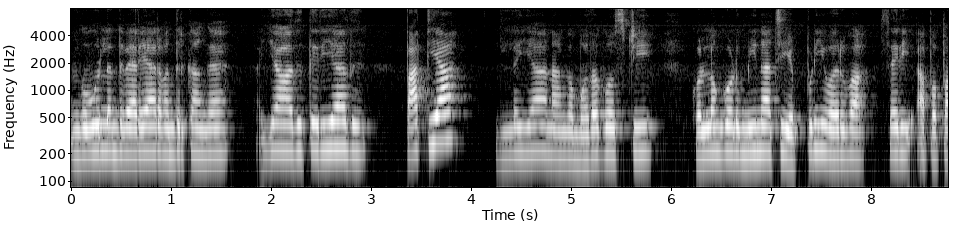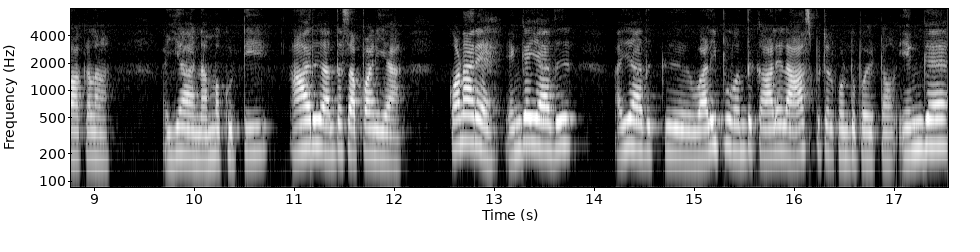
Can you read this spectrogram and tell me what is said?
உங்கள் ஊர்லேருந்து வேற யார் வந்திருக்காங்க? ஐயா அது தெரியாது. பாத்தியா? இல்லையா நாங்கள் மொத கோஷ்டி. கொல்லங்கோடு மீனாட்சி எப்படியும் வருவா. சரி அப்போ பார்க்கலாம். ஐயா நம்ம குட்டி. ஆறு அந்த சப்பானியா? கோனாரே எங்கய்யா அது? ஐயா அதுக்கு வலிப்பு வந்து காலையில் ஹாஸ்பிட்டல் கொண்டு போயிட்டோம். எங்கே?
